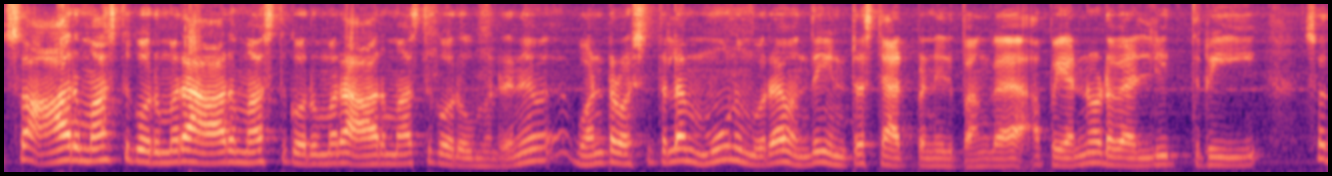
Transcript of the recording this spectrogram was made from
ஸோ ஆறு மாதத்துக்கு ஒரு முறை ஆறு மாதத்துக்கு ஒரு முறை ஆறு மாதத்துக்கு ஒரு முறைன்னு ஒன்றரை வருஷத்தில் மூணு முறை வந்து இன்ட்ரெஸ்ட் ஆட் பண்ணியிருப்பாங்க. அப்போ என்னோடய வேல்யூ த்ரீ ஸோ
